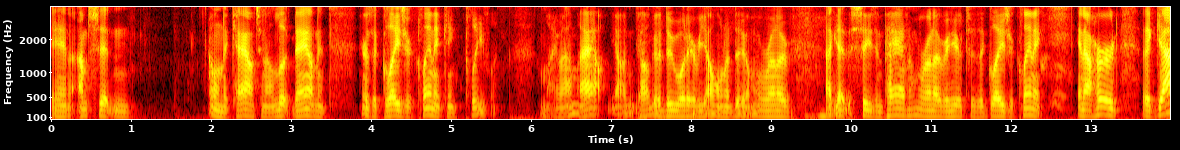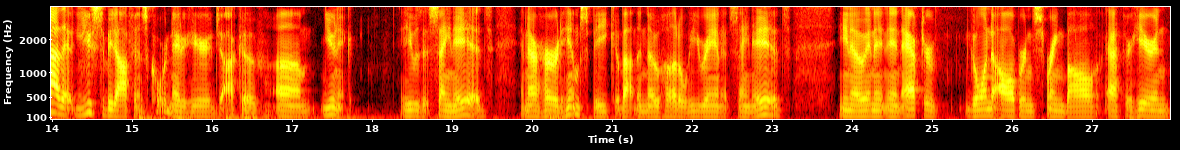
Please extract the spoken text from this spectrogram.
And I'm sitting on the couch and I look down and there's a Glazier Clinic in Cleveland. I'm like, well, I'm out. Y'all, y'all go do whatever y'all want to do. I'm gonna run over. I got the season pass. I'm gonna run over here to the Glazier Clinic, and I heard the guy that used to be the offense coordinator here at Jocko, um, Unick. He was at St. Ed's, and I heard him speak about the no huddle he ran at St. Ed's. You know, and and after going to Auburn spring ball, after hearing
